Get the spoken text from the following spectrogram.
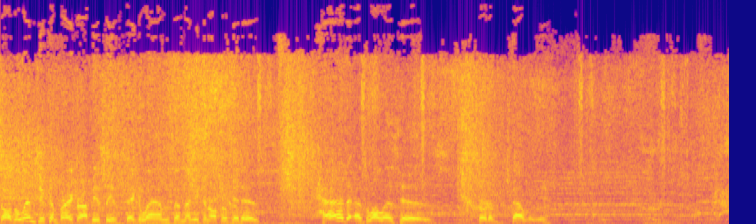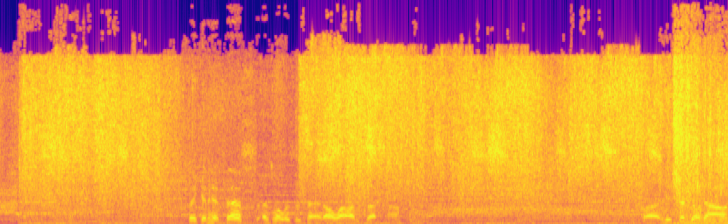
So the limbs you can break are obviously his big limbs, and then you can also hit his head as well as his sort of belly. So can hit this as well as his head. Oh wow, I'm stuck now. But he should go down.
